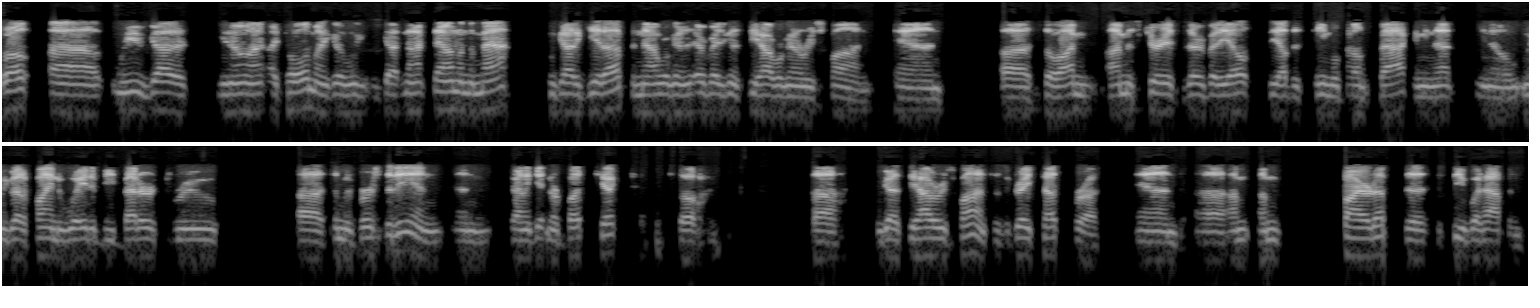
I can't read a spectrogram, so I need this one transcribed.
Well, uh, we've got to, you know, I, I told him, I go, we got knocked down on the mat. We got to get up, and now we're gonna, everybody's gonna see how we're gonna respond. And uh, so I'm, I'm as curious as everybody else to see how this team will bounce back. I mean, that, you know, we've got to find a way to be better through uh, some adversity and, and kind of getting our butts kicked. So uh, we got to see how we respond. It's a great test for us, and uh, I'm, I'm fired up to, to see what happens.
